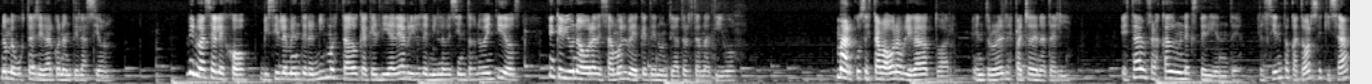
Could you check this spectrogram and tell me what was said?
no me gusta llegar con antelación. Benoit se alejó, visiblemente en el mismo estado que aquel día de abril de 1992, en que vio una obra de Samuel Beckett en un teatro alternativo. Marcus estaba ahora obligado a actuar. Entró en el despacho de Natalie. Estaba enfrascado en un expediente, el 114 quizá,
